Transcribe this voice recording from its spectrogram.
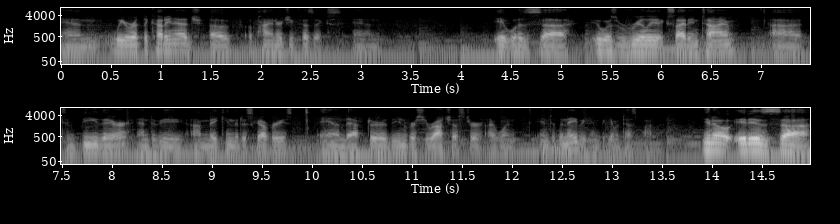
and we were at the cutting edge of, of high energy physics. and it was, uh, it was a really exciting time uh, to be there and to be uh, making the discoveries. And after the University of Rochester, I went into the Navy and became a test pilot. You know, it is, uh,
